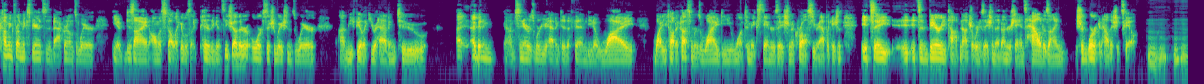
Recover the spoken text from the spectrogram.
coming from experiences and backgrounds where you know design almost felt like it was like pitted against each other or situations where um, you feel like you're having to I, have been in um, scenarios where you're having to defend you know why why do you talk to customers why do you want to make standardization across your applications it's a it's a very top-notch organization that understands how design should work and how they should scale mm-hmm. mm-hmm.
